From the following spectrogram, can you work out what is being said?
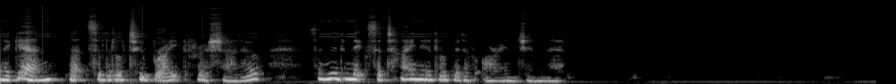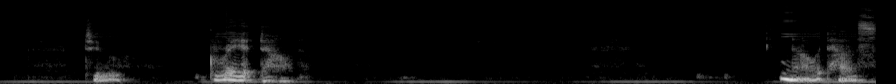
And again, that's a little too bright for a shadow, so I'm going to mix a tiny little bit of orange in there to gray it down. Now it has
